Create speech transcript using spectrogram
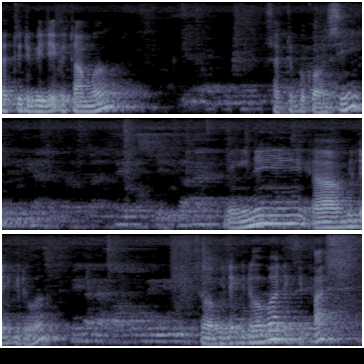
Satu di bilik utama. Satu berkongsi. Yang ini uh, bilik kedua. So bilik kedua pun ada kipas.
